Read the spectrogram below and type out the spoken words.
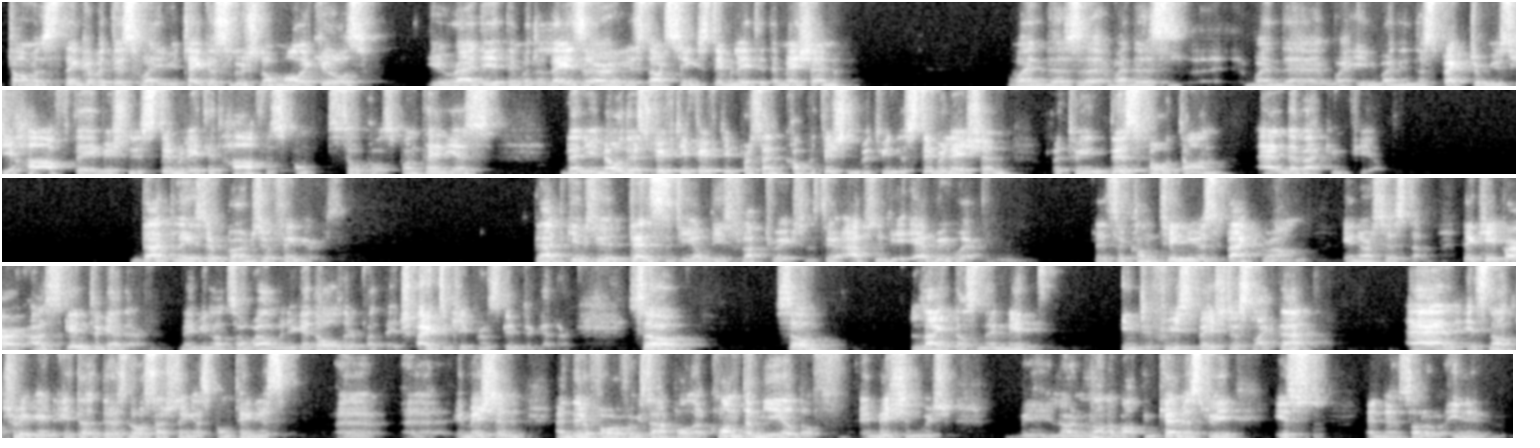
Thomas, think of it this way. You take a solution of molecules, you radiate them with a laser, you start seeing stimulated emission. When there's, a, when there's, when the when in, when in the spectrum you see half the emission is stimulated, half is so-called spontaneous, then you know there's 50-50% competition between the stimulation, between this photon and the vacuum field. That laser burns your fingers. That gives you a density of these fluctuations. They're absolutely everywhere. It's a continuous background in our system. They keep our, our skin together. Maybe not so well when you get older, but they try to keep your skin together. So, so light doesn't emit into free space just like that. And it's not triggered. It, uh, there's no such thing as spontaneous uh, uh, emission. And therefore, for example, a quantum yield of emission, which we learn a lot about in chemistry, is a sort of in,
